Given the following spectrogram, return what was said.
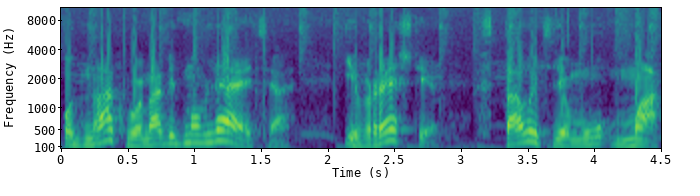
однак вона відмовляється і врешті ставить йому мат.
